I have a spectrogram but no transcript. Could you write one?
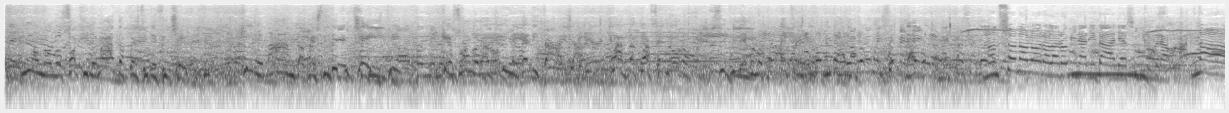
Io non lo so chi le manda questi deficienti, chi le manda questi deficienti, che sono la rovina dell'Italia. Guarda qua se loro si devono permettere di rovinare la Roma Non sono loro la rovina d'Italia, signora. No, no,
